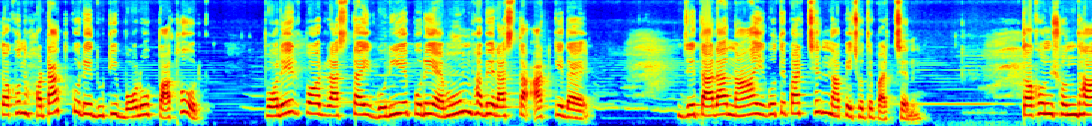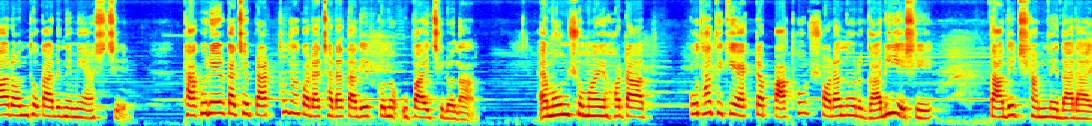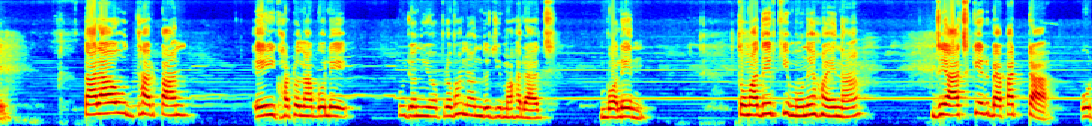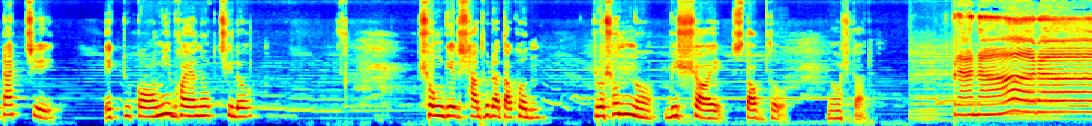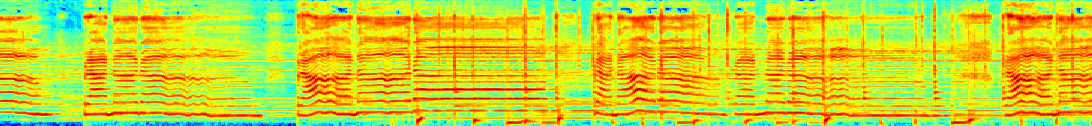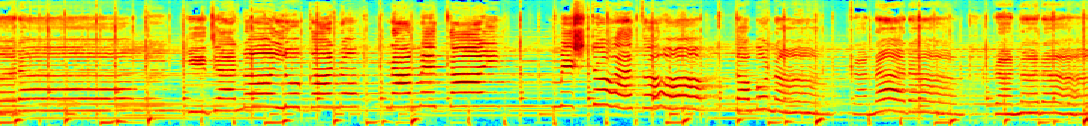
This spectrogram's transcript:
তখন হঠাৎ করে দুটি বড় পাথর পরের পর রাস্তায় গড়িয়ে পড়ে এমনভাবে রাস্তা আটকে দেয় যে তারা না এগোতে পারছেন, না পেছোতে পারছেন। তখন সন্ধ্যার অন্ধকার নেমে আসছে। ঠাকুরের কাছে প্রার্থনা করা ছাড়া তাদের কোনো উপায় ছিল না। এমন সময় হঠাৎ কোথা থেকে একটা পাথর সরানোর গাড়ি এসে তাদের সামনে দাঁড়ায়। তারাও উদ্ধার পান। এই ঘটনা বলে পূজনীয় প্রভানন্দজি মহারাজ বলেন, তোমাদের কি মনে হয় না যে আজকের ব্যাপারটা ওটার চেয়ে একটু কমই ভয়ানক ছিল। সঙ্গের সাধুরা তখন প্রসন্ন বিস্ময় স্তব্ধ। নমস্কার। প্রাণারাম প্রাণারাম প্রাণারাম। মিষ্ট এত তব না প্রাণারাম প্রাণারাম।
